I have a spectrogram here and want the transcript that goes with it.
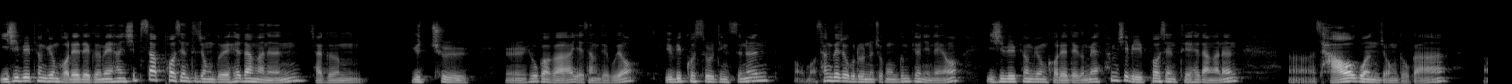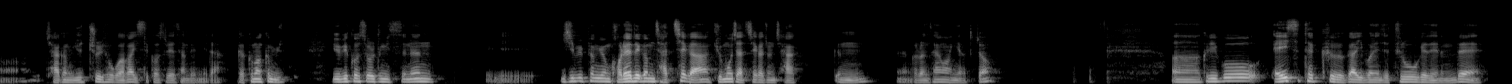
20일 평균 거래 대금의 한 14% 정도에 해당하는 자금 유출 효과가 예상되고요. 유비코스 홀딩스는 어, 뭐 상대적으로는 조금 큰 편이네요. 20일 평균 거래 대금의 31%에 해당하는 어, 4억 원 정도가 어, 자금 유출 효과가 있을 것으로 예상됩니다. 그러니까 그만큼 유, 비코스 홀딩스는 20일 평균 거래 대금 자체가 규모 자체가 좀 작은 그런 상황이었죠. 어, 그리고 에이스테크가 이번에 이제 들어오게 되는데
